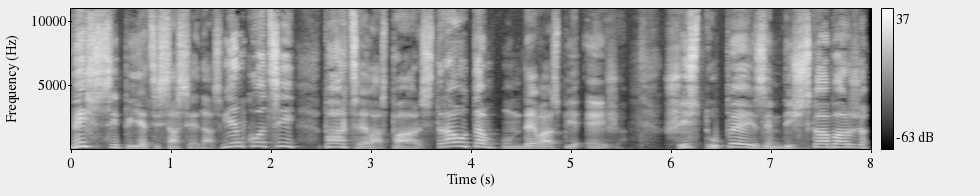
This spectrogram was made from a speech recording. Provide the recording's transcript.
Visi pieci sasēdās vienkocī, pārcēlās pāri strautam un devās pie eža. Šis tupēja zem dišskā barža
